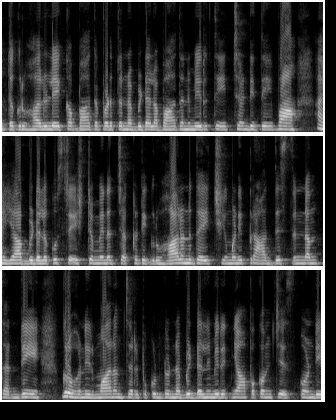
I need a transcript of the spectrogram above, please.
సొంత గృహాలు లేక బాధపడుతున్న బిడ్డల బాధను మీరు తీర్చండి దేవా. అయ్యా బిడ్డలకు శ్రేష్టమైన చక్కటి గృహాలను దయచేయమని ప్రార్థిస్తున్నాం తండ్రి. గృహ నిర్మాణం జరుపుకుంటున్న బిడ్డల్ని మీరు జ్ఞాపకం చేసుకోండి.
